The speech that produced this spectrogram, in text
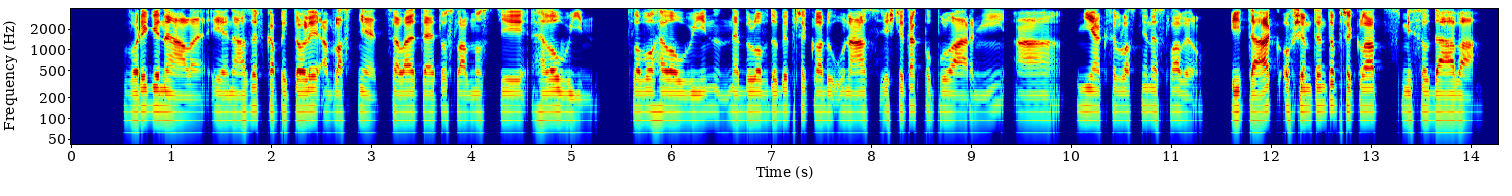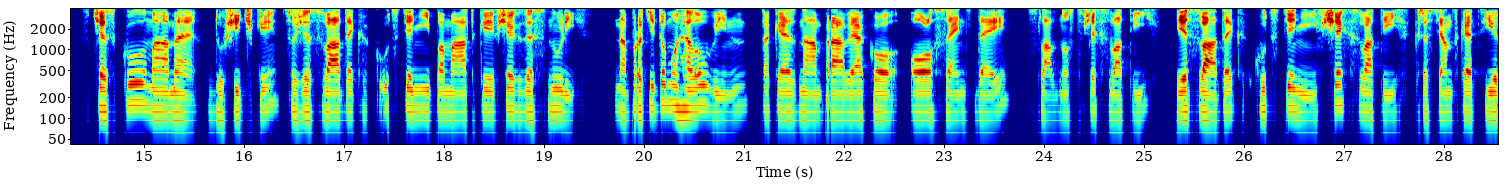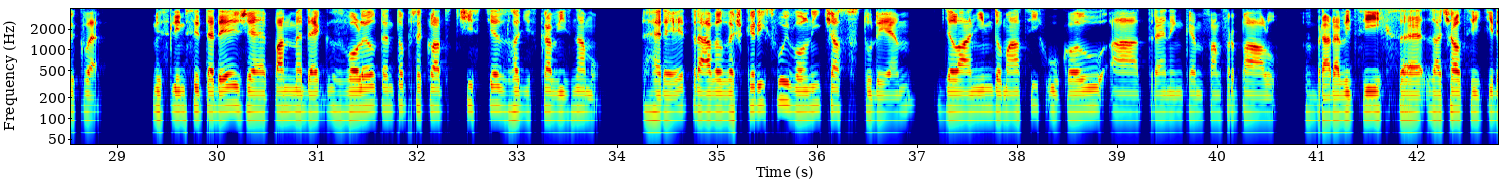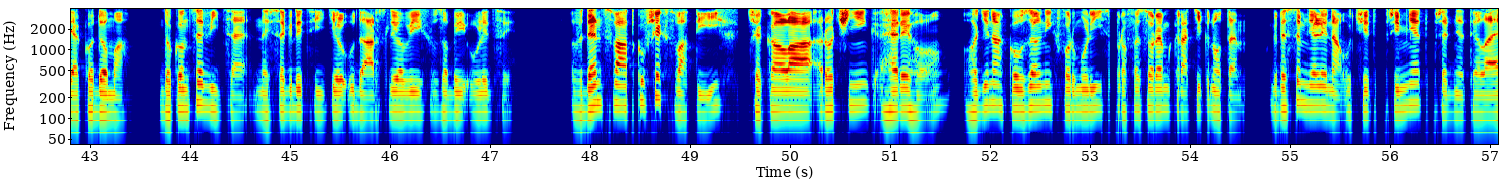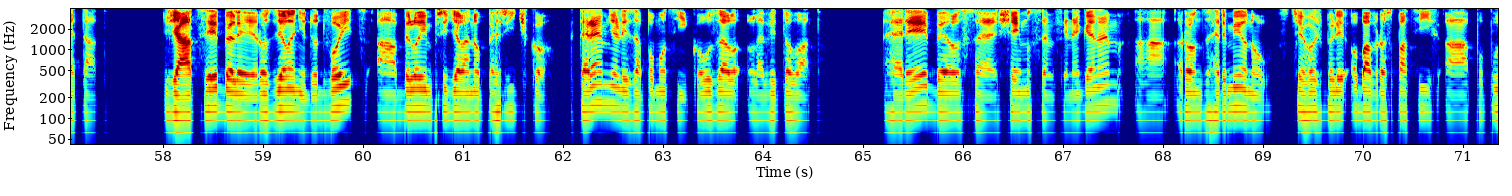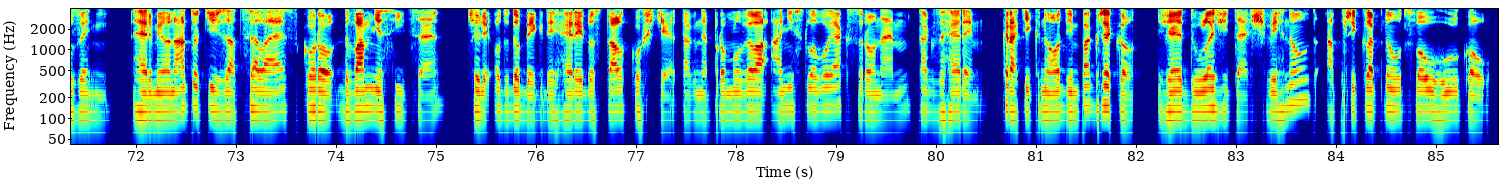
V originále je název kapitoly a vlastně celé této slavnosti Halloween. Slovo Halloween nebylo v době překladu u nás ještě tak populární a nijak se vlastně neslavil. I tak ovšem tento překlad smysl dává. V Česku máme dušičky, což je svátek k uctění památky všech zesnulých. Naproti tomu Halloween, také znám právě jako All Saints Day, slavnost všech svatých, je svátek k uctění všech svatých křesťanské církve. Myslím si tedy, že pan Medek zvolil tento překlad čistě z hlediska významu. Harry trávil veškerý svůj volný čas studiem, děláním domácích úkolů a tréninkem fanfrpálu. V Bradavicích se začal cítit jako doma. Dokonce více, než se kdy cítil u Darsleyových v Zobí ulici. V den svátku všech svatých čekala ročník Harryho hodina kouzelných formulí s profesorem Kratiknotem, kde se měli naučit přimět předměty létat. Žáci byli rozděleni do dvojic a bylo jim přiděleno peříčko, které měli za pomocí kouzel levitovat. Harry byl se Seamusem Finnaganem a Ron s Hermionou, z čehož byli oba v rozpacích a popuzení. Hermiona totiž za celé skoro dva měsíce, čili od doby, kdy Harry dostal koště, tak nepromluvila ani slovo jak s Ronem, tak s Harrym. Kratiknot jim pak řekl, že je důležité švihnout a přiklepnout svou hůlkou.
